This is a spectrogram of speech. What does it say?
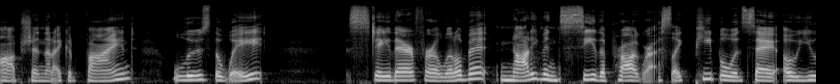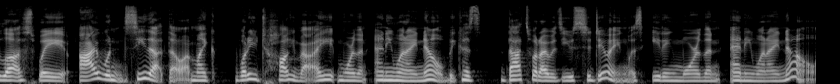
option that I could find, lose the weight, stay there for a little bit, not even see the progress. Like people would say, Oh, you lost weight. I wouldn't see that though. I'm like, What are you talking about? I eat more than anyone I know because that's what I was used to doing was eating more than anyone I know.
